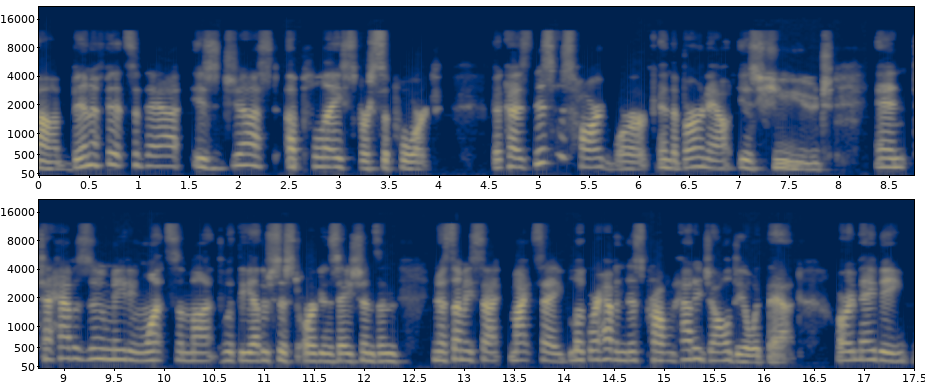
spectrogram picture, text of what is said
uh, benefits of that is just a place for support because this is hard work and the burnout is huge. And to have a Zoom meeting once a month with the other sister organizations, and you know, somebody might say, "Look, we're having this problem. How did y'all deal with that?" Or it may be,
